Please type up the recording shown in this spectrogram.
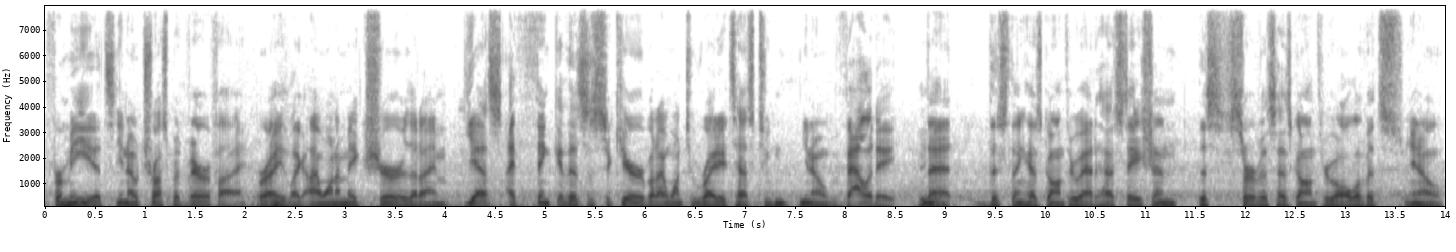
for me it's you know trust but verify right mm like i want to make sure that i'm yes i think this is secure but i want to write a test to you know validate mm that this thing has gone through attestation this service has gone through all of its you know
